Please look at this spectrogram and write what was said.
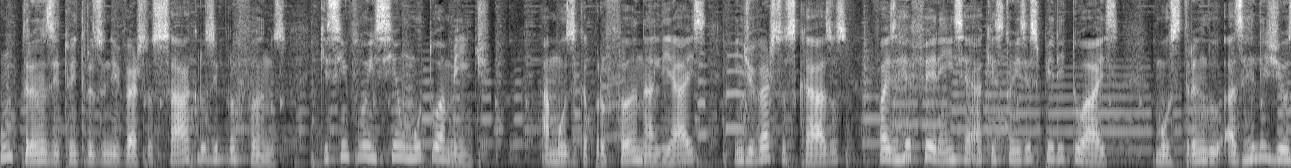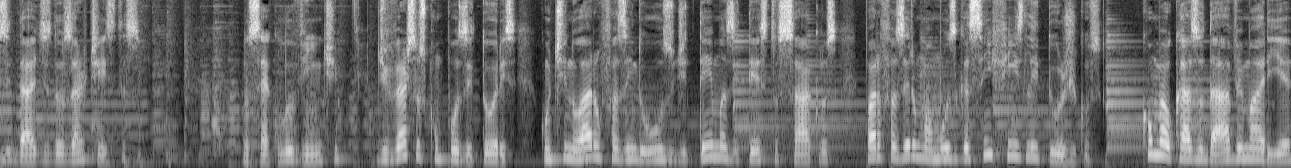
um trânsito entre os universos sacros e profanos, que se influenciam mutuamente. A música profana, aliás, em diversos casos, faz referência a questões espirituais, mostrando as religiosidades dos artistas. No século XX, diversos compositores continuaram fazendo uso de temas e textos sacros para fazer uma música sem fins litúrgicos, como é o caso da Ave Maria,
